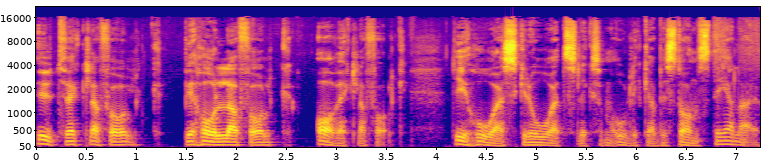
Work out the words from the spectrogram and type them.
utveckla folk, behålla folk, avveckla folk. Det är HR-skråets liksom olika beståndsdelar.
